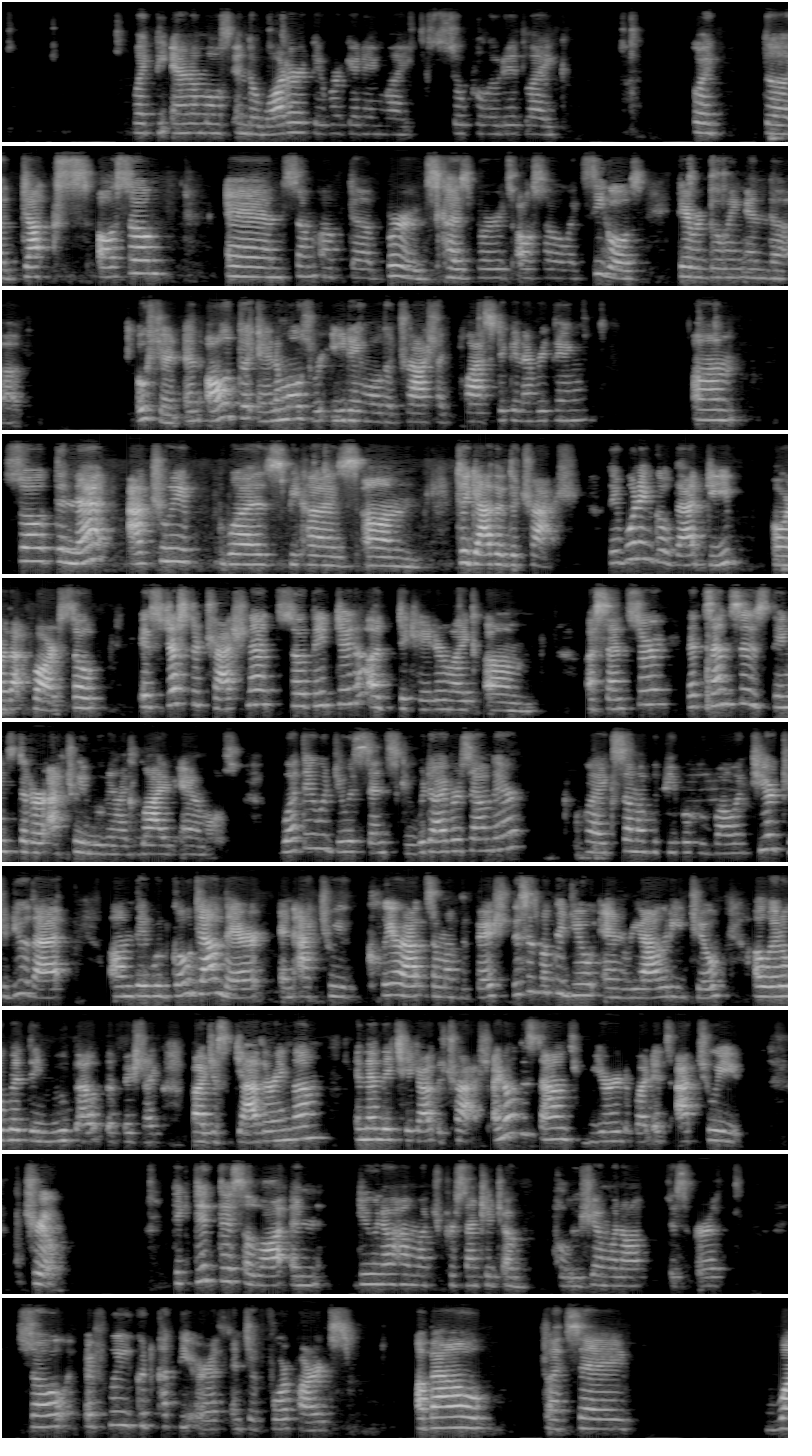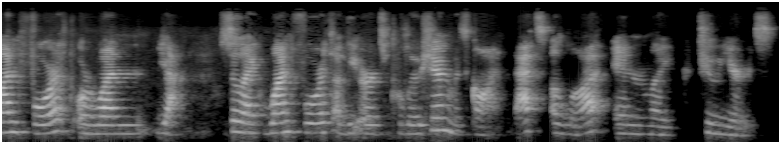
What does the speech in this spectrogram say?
like the animals in the water, they were getting like so polluted, like, like the ducks also, and some of the birds, because birds also like seagulls, they were going in the ocean and all of the animals were eating all the trash like plastic and everything. Um so the net actually was because um to gather the trash. They wouldn't go that deep or that far. So it's just a trash net. So they did a detector like um a sensor that senses things that are actually moving like live animals. What they would do is send scuba divers down there like some of the people who volunteered to do that, um, they would go down there and actually clear out some of the fish. This is what they do in reality too. A little bit, they move out the fish like by just gathering them, and then they take out the trash. I know this sounds weird, but it's actually true. They did this a lot, and do you know how much percentage of pollution went off this earth? So if we could cut the earth into four parts, about let's say one fourth or one yeah. So like one fourth of the earth's pollution was gone. That's a lot in like two years.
